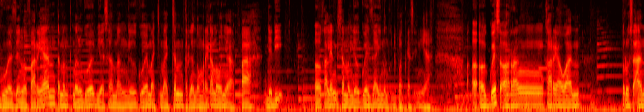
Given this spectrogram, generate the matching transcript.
Gue Zainul Varian, teman-teman gue biasa manggil gue macem-macem tergantung mereka maunya apa. Jadi uh, kalian bisa manggil gue Zain untuk di podcast ini ya. Uh, uh, gue seorang karyawan perusahaan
